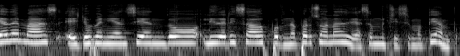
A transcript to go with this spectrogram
además ellos venían siendo liderizados por una persona desde hace muchísimo tiempo.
